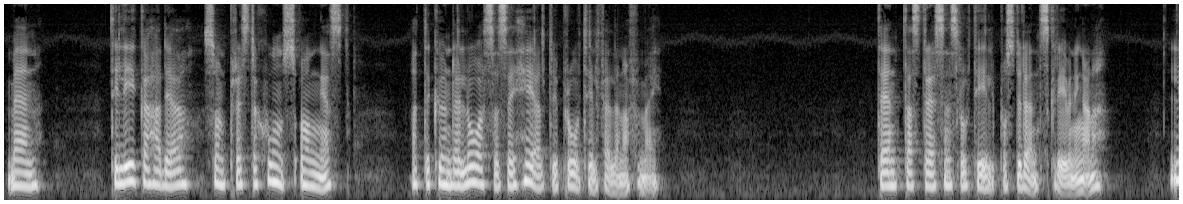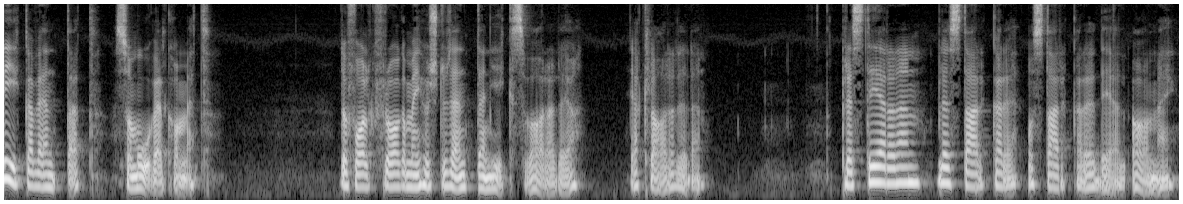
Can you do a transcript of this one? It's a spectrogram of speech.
Men tillika hade jag sån prestationsångest att det kunde låsa sig helt vid provtillfällena för mig. Tentastressen slog till på studentskrivningarna. Lika väntat som ovälkommet. Då folk frågade mig hur studenten gick svarade jag. Jag klarade den. Presteraren blev starkare och starkare del av mig.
